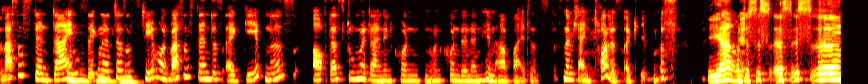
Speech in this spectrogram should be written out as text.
Was ist denn dein mhm, Signature-System und was ist denn das Ergebnis, auf das du mit deinen Kunden und Kundinnen hinarbeitest? Das ist nämlich ein tolles Ergebnis. Ja, und es ist, es ist, äh,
